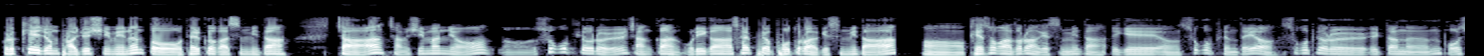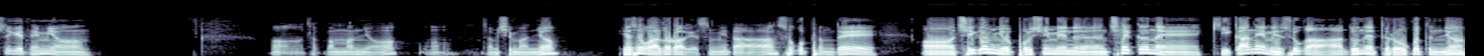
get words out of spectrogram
그렇게 좀 봐주시면 또 될 것 같습니다. 자, 잠시만요. 어, 수급표를 잠깐 우리가 살펴보도록 하겠습니다. 어, 계속하도록 하겠습니다. 이게 어, 수급표인데요. 수급표를 일단은 보시게 되면 어, 잠깐만요. 어, 잠시만요. 계속하도록 하겠습니다. 수급표인데 어, 지금 요 보시면은 최근에 기간의 매수가 눈에 들어오거든요.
